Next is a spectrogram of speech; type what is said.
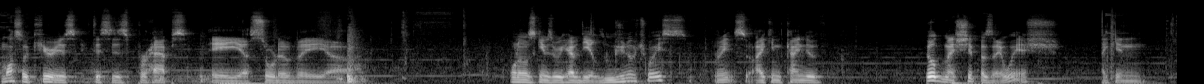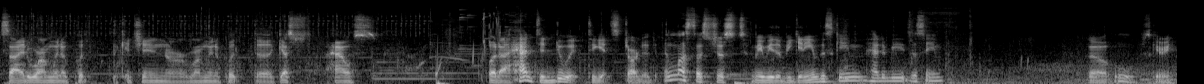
I'm also curious if this is perhaps a, a sort of a uh, one of those games where you have the illusion of choice, right? So I can kind of build my ship as I wish. I can decide where I'm going to put the kitchen or where I'm going to put the guest house but I had to do it to get started. Unless that's just maybe the beginning of this game had to be the same. So, ooh, scary.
